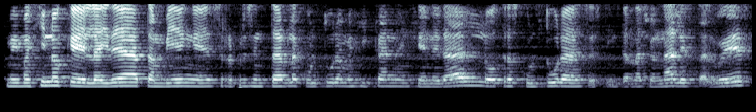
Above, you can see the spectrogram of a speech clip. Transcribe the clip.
Me imagino que la idea también es representar la cultura mexicana en general, otras culturas este, internacionales tal vez,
